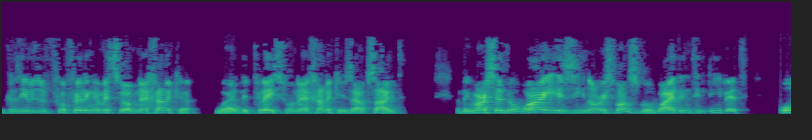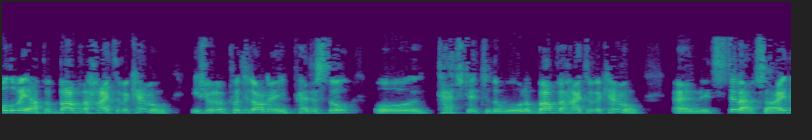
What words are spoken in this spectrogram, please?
because he was fulfilling a mitzvah of Ner where the place for Ner is outside. And the Gemara said, but why is he not responsible? Why didn't he leave it all the way up above the height of a camel? He should have put it on a pedestal or attached it to the wall above the height of the camel. And it's still outside,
